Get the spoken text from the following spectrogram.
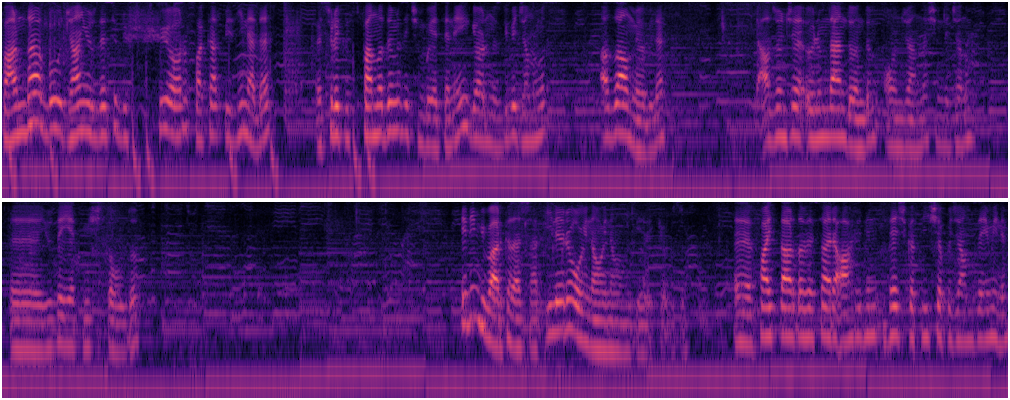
Farmda bu can yüzdesi düşüyor fakat biz yine de e, sürekli spamladığımız için bu yeteneği gördüğünüz gibi canımız azalmıyor bile. Az önce ölümden döndüm 10 canla şimdi canım e, %70 doldu. Dediğim gibi arkadaşlar ileri oyuna oynamamız gerekiyor bizim. E, fightlarda vesaire Ahri'nin 5 katı iş yapacağımıza eminim.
